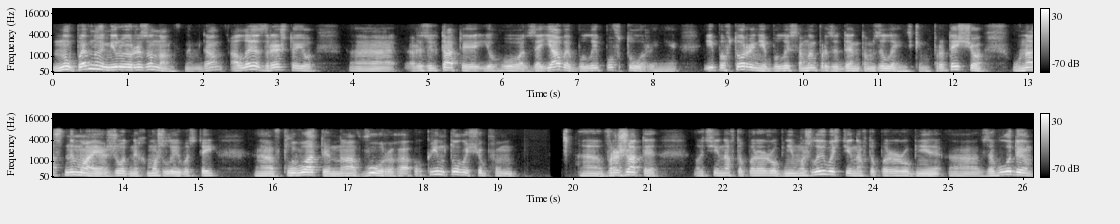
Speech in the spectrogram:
ну, певною мірою резонансним, да? але зрештою результати його заяви були повторені, і повторені були самим президентом Зеленським про те, що у нас немає жодних можливостей впливати на ворога, окрім того, щоб е, вражати оці нафтопереробні можливості, нафтопереробні е, заводи.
